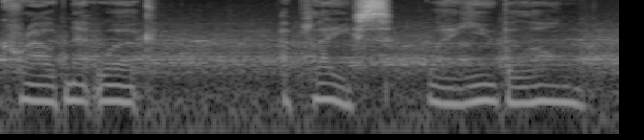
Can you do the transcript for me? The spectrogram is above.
Crowd Network, a place where you belong.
